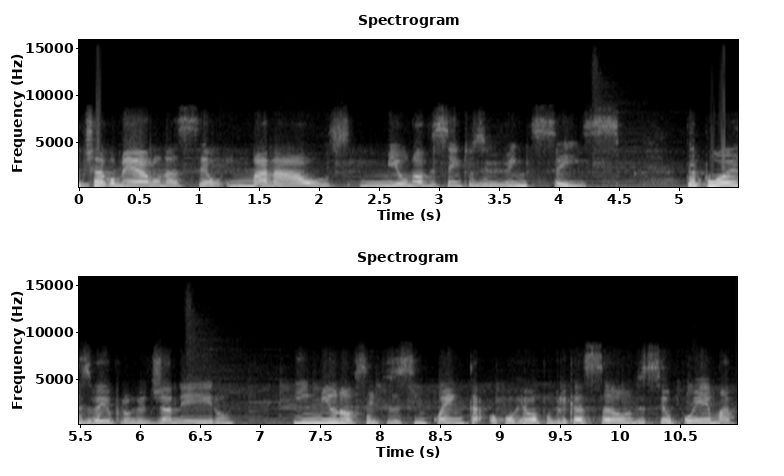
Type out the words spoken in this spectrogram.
O Tiago Melo nasceu em Manaus em 1926. Depois veio para o Rio de Janeiro e em 1950 ocorreu a publicação de seu poema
